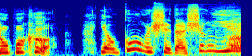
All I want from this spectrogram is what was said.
收播客，有故事的声音。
